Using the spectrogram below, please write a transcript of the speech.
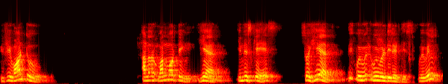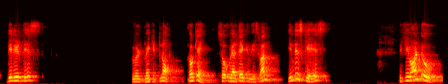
if you want to, another one more thing here in this case. So here we will, we will delete this. We will delete this. We will make it no. Okay. So we are taking this one. In this case, if you want to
